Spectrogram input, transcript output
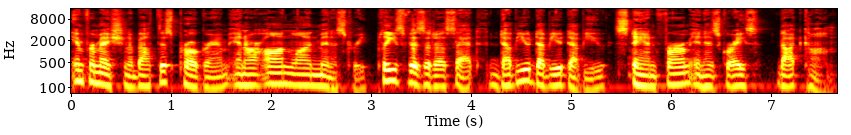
information about this program and our online ministry, please visit us at www.standfirminhisgrace.com.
